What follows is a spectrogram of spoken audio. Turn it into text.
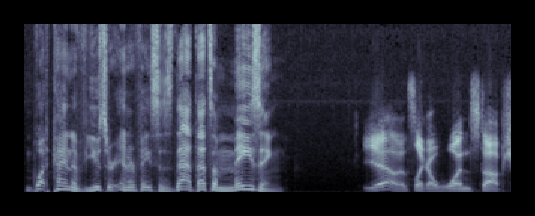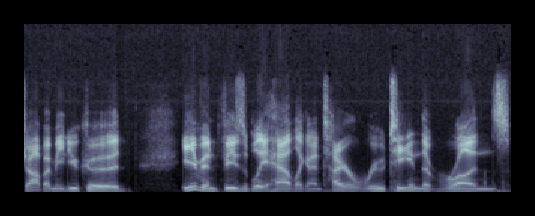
What kind of user interface is that? That's amazing. Yeah, that's like a one-stop shop. I mean, you could even feasibly have like an entire routine that runs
